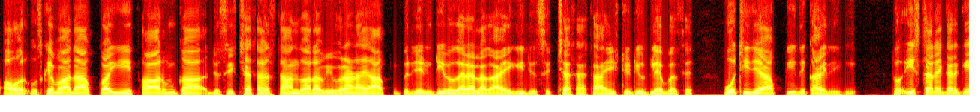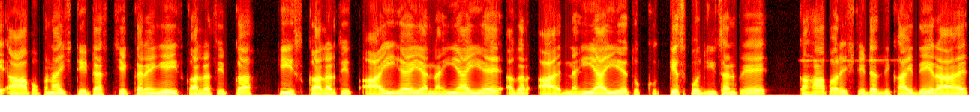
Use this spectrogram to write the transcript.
और उसके बाद आपका ये फार्म का जो शिक्षा संस्थान द्वारा विवरण है आपकी प्रेजेंटी वगैरह लगाएगी जो शिक्षा संस्थान इंस्टीट्यूट लेवल से वो चीज़ें आपकी दिखाई देगी। तो इस तरह करके आप अपना स्टेटस चेक करेंगे स्कॉलरशिप का कि स्कॉलरशिप आई है या नहीं आई है। अगर आ, नहीं आई है तो किस पोजीशन पे है कहाँ पर स्टेटस दिखाई दे रहा है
